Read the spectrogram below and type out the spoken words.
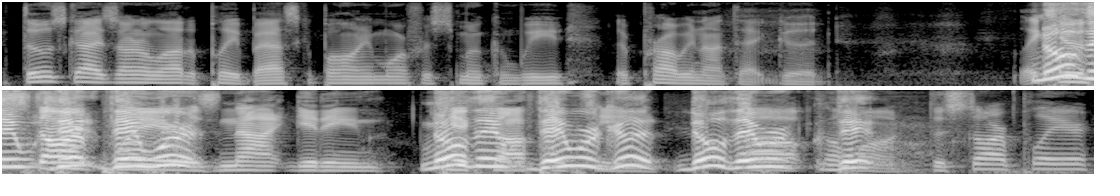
if those guys aren't allowed to play basketball anymore for smoking weed, they're probably not that good. Like No, the they- star they- they player were- is not getting. No, they they the were team. good. No, they oh, were Oh, come they. on. The star player,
